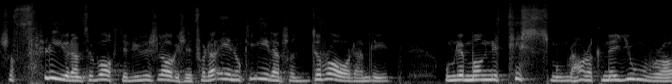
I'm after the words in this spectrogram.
så flyr de tilbake til dueslaget sitt, for det er noe i dem som drar dem dit. Om det er magnetisme, om det har noe med jorda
